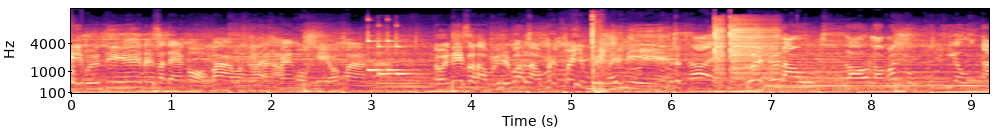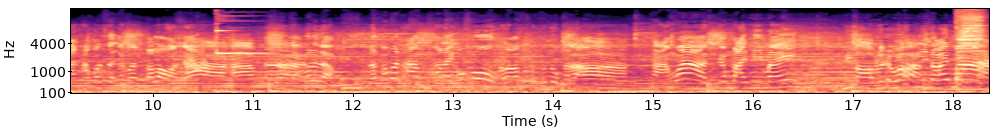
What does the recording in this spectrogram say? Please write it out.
มีพื้นที่ให้ได้แสดงออกบ้างบางทีมันแม่งโอเคมากๆโดยที่สระบุรีว่านเราแม่งไม่มีไม่มีใช่ด้วยด้วยเราเราเราก็อยู่เที่ยวการทำคอนเสิร์ตกันมาตลอดนะอ่าครับเออเราก็เลยแบบเราก็มาทำอะไรโง่ๆของเราสนุกสนุกๆกับเราอ่าถามว่ากำไรมีไหมมีตอบเลยว่ามีน้อยมาก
